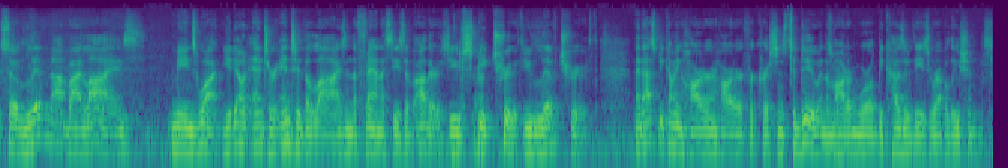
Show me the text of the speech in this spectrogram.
so live not by lies means what? You don't enter into the lies and the fantasies of others. You speak truth. You live truth. And that's becoming harder and harder for christians to do in the modern world because of these revolutions.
